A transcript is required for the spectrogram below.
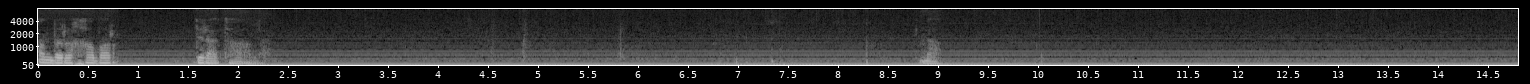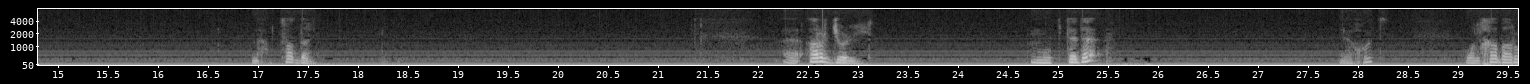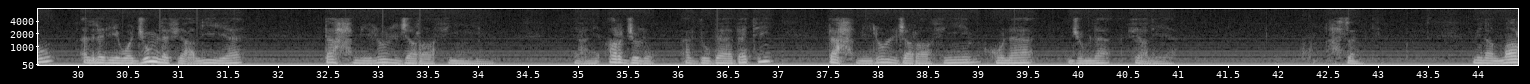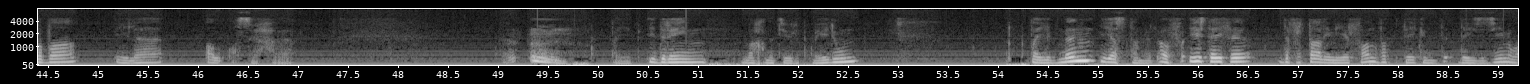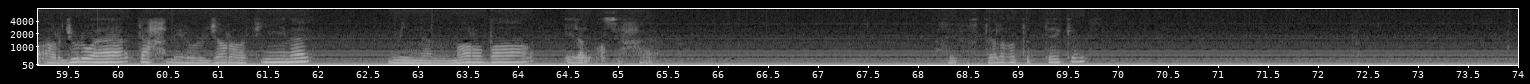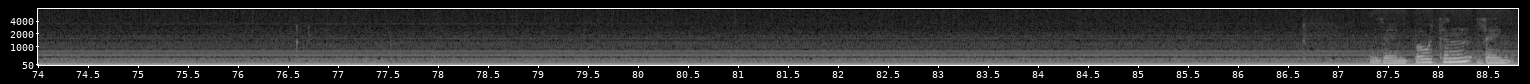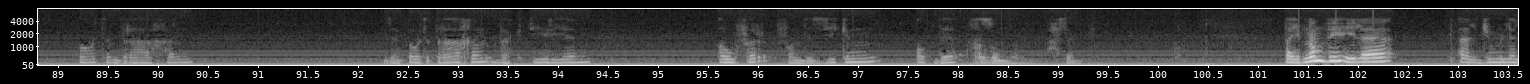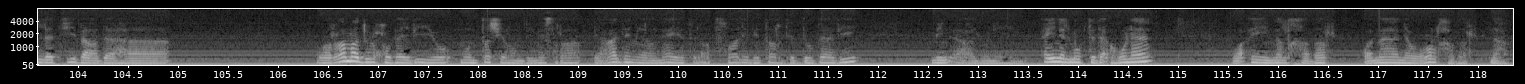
andere khabar eruit halen. Nou. نعم تفضل أرجل مبتدأ ياخد والخبر الذي هو جملة فعلية تحمل الجراثيم. يعني أرجل الذبابة تحمل الجراثيم. هنا جملة فعلية. أحسنت. من المرضى إلى الأصحاء. طيب iedereen mag natuurlijk طيب من يستمر؟ of eerst even de vertaling hiervan wat betekent deze zin وأرجلها تحمل الجراثيم من المرضى إلى الأصحاء even vertellen wat dat betekent zijn poten, zijn poten dragen, zijn poten dragen bacteriën over van de zieken op de gezonden. أحسنت. طيب نمضي إلى الجملة التي بعدها والرمد الحبيبي منتشر بمصر بعدم عناية الأطفال بطرد الذباب من أعينهم أين المبتدأ هنا وأين الخبر وما نوع الخبر. نعم.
